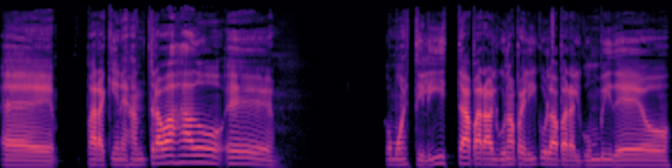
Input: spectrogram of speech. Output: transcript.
Eh, para quienes han trabajado eh, como estilista para alguna película, para algún video,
